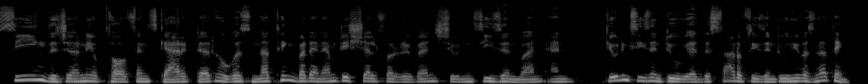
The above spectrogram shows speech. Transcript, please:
Seeing the journey of Thorfinn's character, who was nothing but an empty shell for revenge during season 1, and during season 2, at the start of season 2, he was nothing.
